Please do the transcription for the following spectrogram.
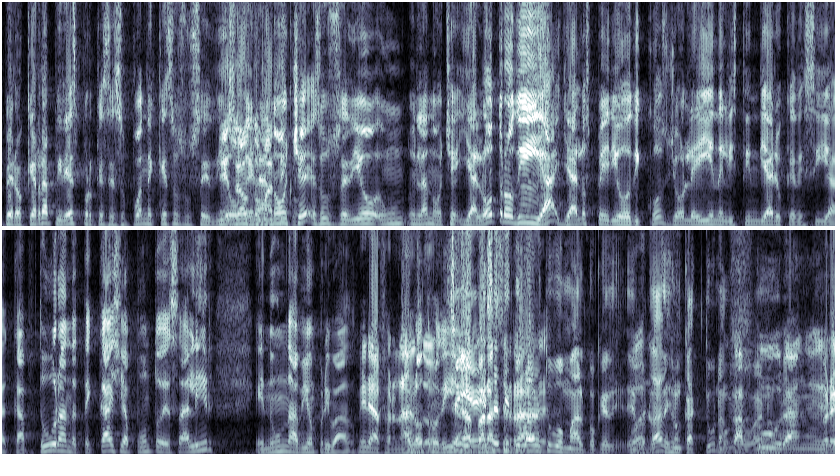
Pero qué rapidez, porque se supone que eso sucedió en la noche, eso sucedió en la noche, y al otro día, ya los periódicos, yo leí en el listín diario que decía, capturan a Tecashi a punto de salir en un avión privado. Mira, Fernando. Al otro día. Sí, ese titular estuvo mal, porque de verdad dijeron capturan. Capturan. Eh, pero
